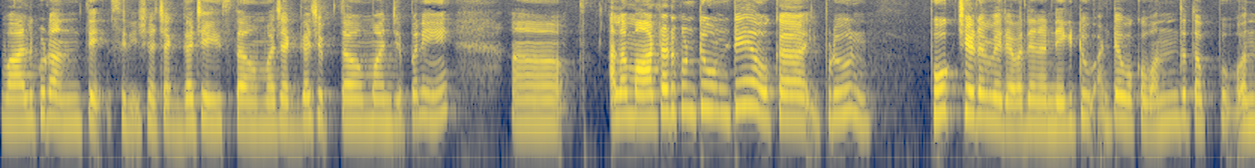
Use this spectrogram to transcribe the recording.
వాళ్ళు కూడా అంతే శిరీష చక్కగా చేయిస్తావమ్మా చక్కగా చెప్తావమ్మా అని చెప్పని అలా మాట్లాడుకుంటూ ఉంటే ఒక ఇప్పుడు పోక్ చేయడం వేరే. ఎవరైనా నెగిటివ్ అంటే ఒక వంద తప్పు వన్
